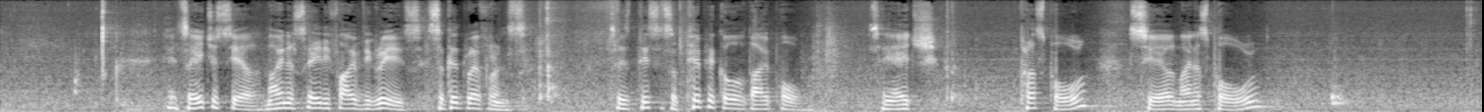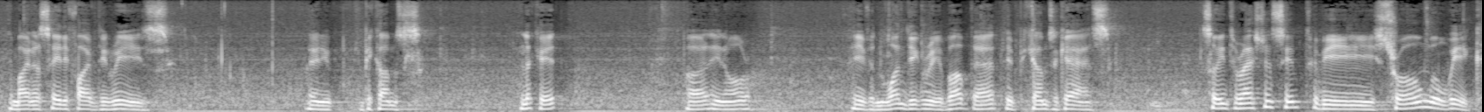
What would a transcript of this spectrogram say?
It's HCl, minus 85 degrees. It's a good reference. So this is a typical dipole. Say H plus pole, Cl minus pole, minus 85 degrees. Then it becomes liquid, but you know, even one degree above that, it becomes a gas. So interactions seem to be strong or weak.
